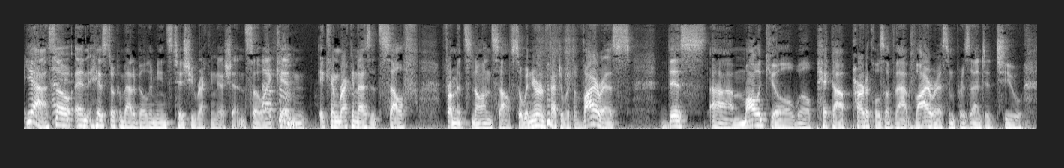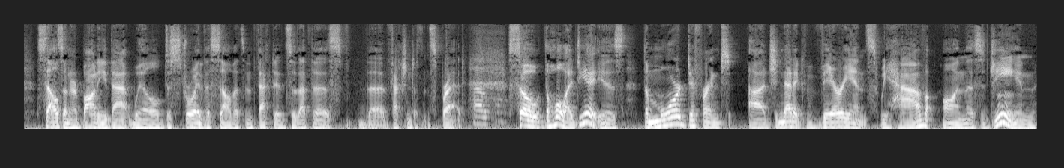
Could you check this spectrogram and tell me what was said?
yeah. So Okay. and histocompatibility means tissue recognition. So like Oh. in it can recognize itself from its non-self. So when you're infected with a virus, this uh, molecule will pick up particles of that virus and present it to cells in our body that will destroy the cell that's infected, so that the the infection doesn't spread. Okay. So the whole idea is the more different uh, genetic variants we have on this gene,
